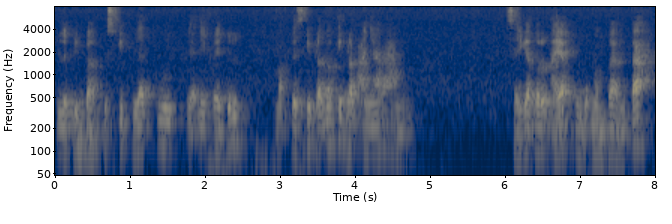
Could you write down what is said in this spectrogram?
lebih bagus kiblatku yakni Baitul Maqdis kiblatnya kiblat anyaran sehingga turun ayat untuk membantah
